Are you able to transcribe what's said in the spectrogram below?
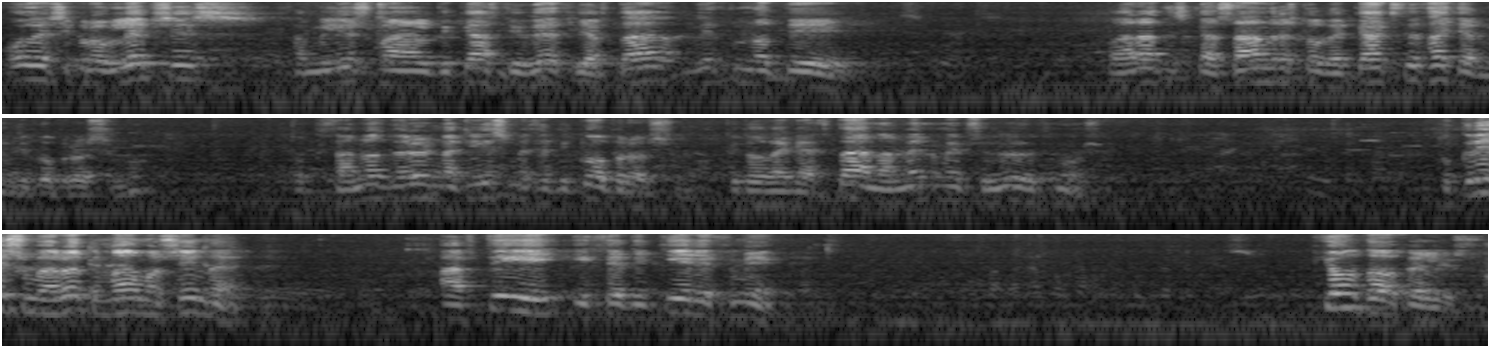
όλες οι προβλέψεις, θα μιλήσουμε αναλυτικά στη δέθη αυτά, δείχνουν ότι παρά τις Κασάνδρες το 16 δεν θα έχει αρνητικό πρόσημο. Το πιθανότερο είναι να κλείσει με θετικό πρόσημο και το 17 αναμένουμε υψηλούς ρυθμούς. Το κρίσιμο ερώτημα όμως είναι αυτή η θετική ρυθμή ποιον θα ωφελήσουν.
